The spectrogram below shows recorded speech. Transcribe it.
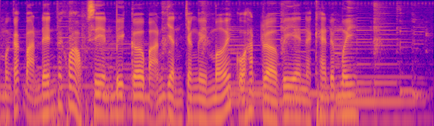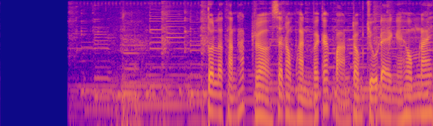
mừng các bạn đến với khóa học CNB cơ bản dành cho người mới của HRVN Academy. Tôi là Thành HR sẽ đồng hành với các bạn trong chủ đề ngày hôm nay.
